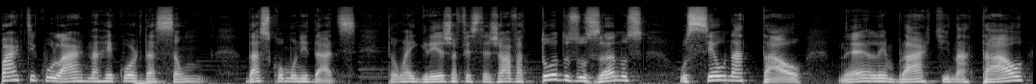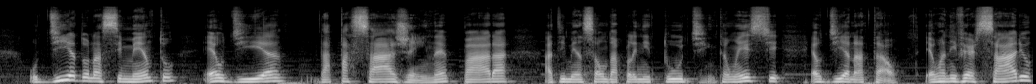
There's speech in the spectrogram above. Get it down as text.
particular na recordação das comunidades. Então a igreja festejava todos os anos o seu Natal, né? Lembrar que Natal, o dia do nascimento, é o dia da passagem, né, para a dimensão da plenitude. Então este é o dia Natal, é o aniversário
